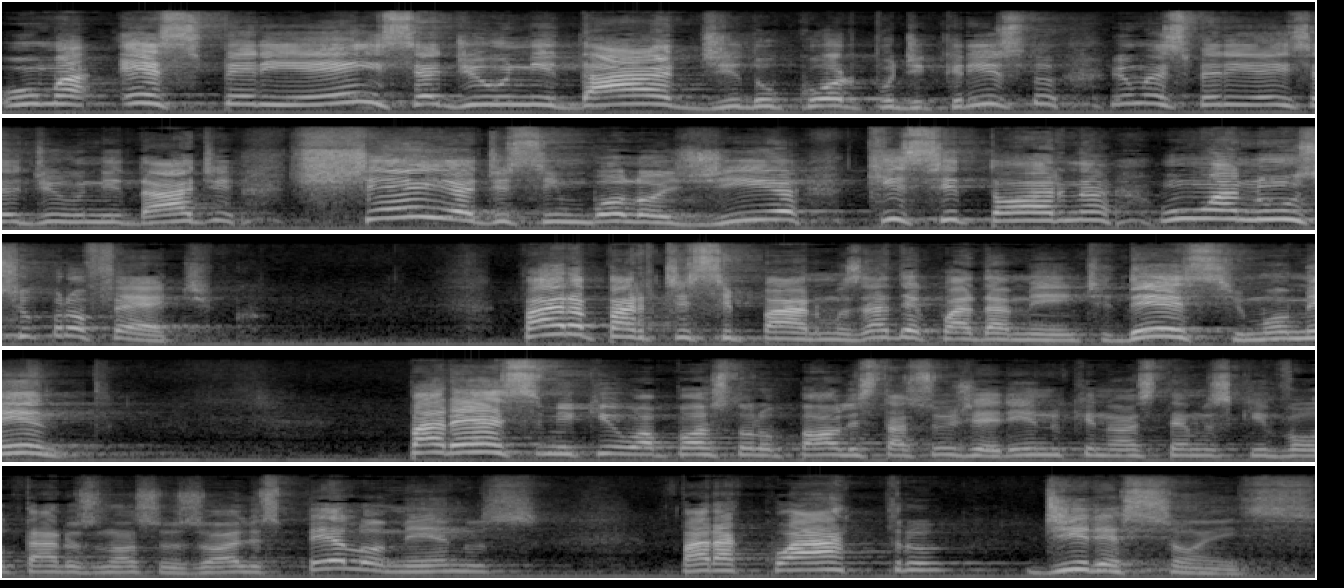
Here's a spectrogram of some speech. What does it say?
uma experiência de unidade do corpo de Cristo e uma experiência de unidade cheia de simbologia que se torna um anúncio profético. Para participarmos adequadamente desse momento, parece-me que o apóstolo Paulo está sugerindo que nós temos que voltar os nossos olhos, pelo menos, para quatro direções:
